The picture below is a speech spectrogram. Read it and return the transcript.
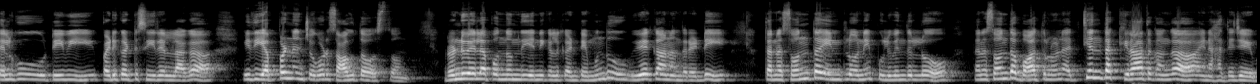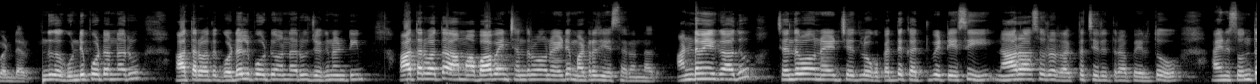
తెలుగు టీవీ పడికట్టు సీరియల్ లాగా ఇది ఎప్పటి నుంచో కూడా సాగుతూ వస్తోంది. రెండు వేల పంతొమ్మిది ఎన్నికల కంటే ముందు వివేకానంద రెడ్డి తన సొంత ఇంట్లోని పులివెందుల్లో తన సొంత బాతులోని అత్యంత కిరాతకంగా ఆయన హత్య చేయబడ్డారు. ముందుగా గుండెపోటు అన్నారు ఆ తర్వాత గొడ్డలిపోటు అన్నారు జగనంటి. ఆ తర్వాత మా బాబాయ్ చంద్రబాబు నాయుడే మర్డర్ చేశారన్నారు. అండమే కాదు చంద్రబాబు నాయుడు చేతిలో ఒక పెద్ద కత్తి పెట్టేసి నారాసుర రక్త చరిత్ర పేరుతో ఆయన సొంత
